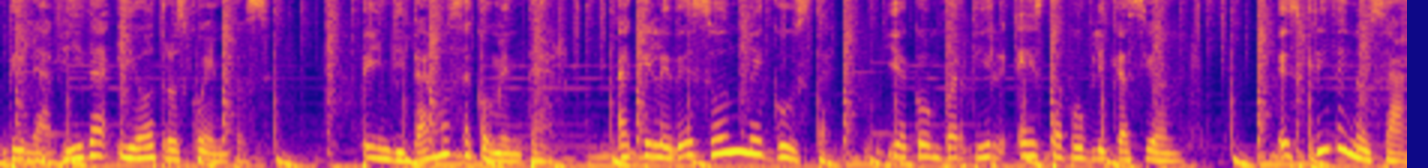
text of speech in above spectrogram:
De la vida y otros cuentos. Te invitamos a comentar, a que le des un me gusta y a compartir esta publicación. Escríbenos a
